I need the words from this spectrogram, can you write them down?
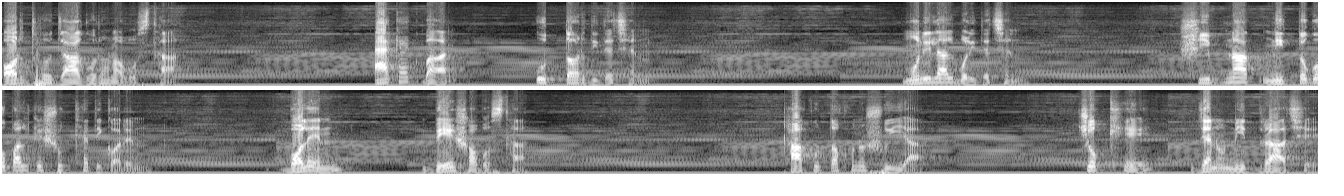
অর্ধ জাগরণ অবস্থা। এক একবার উত্তর দিতেছেন। মণিলাল বলিতেছেন, শিবনাথ নিত্যগোপালকে সুখ্যাতি করেন। বলেন, বেশ অবস্থা। ঠাকুর তখনও শুইয়া চক্ষে যেন নিদ্রা আছে।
